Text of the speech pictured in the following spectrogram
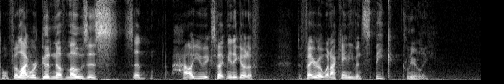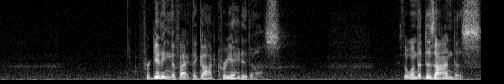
Don't feel like we're good enough. Moses said, How you expect me to go to, to Pharaoh when I can't even speak clearly? Forgetting the fact that God created us. He's the one that designed us.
